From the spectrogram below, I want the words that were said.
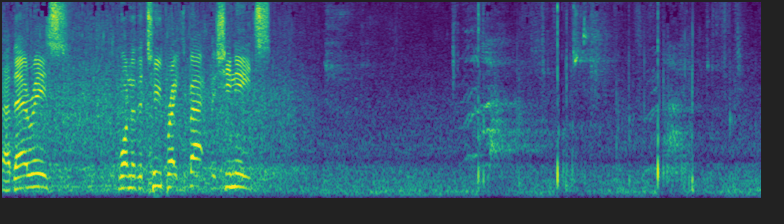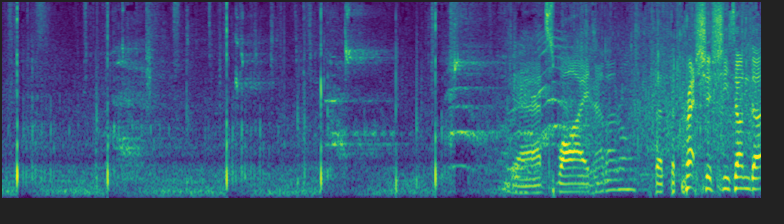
Uh, there is one of the two breaks back that she needs. That's wide, but the pressure she's under.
